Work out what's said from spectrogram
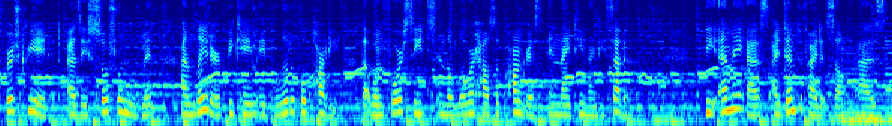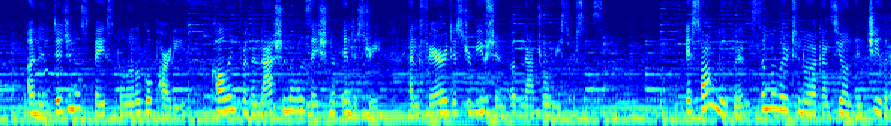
first created as a social movement and later became a political party that won four seats in the lower house of Congress in 1997. The MAS identified itself as an indigenous based political party calling for the nationalization of industry and fair distribution of natural resources. A song movement similar to Nueva Canción in Chile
